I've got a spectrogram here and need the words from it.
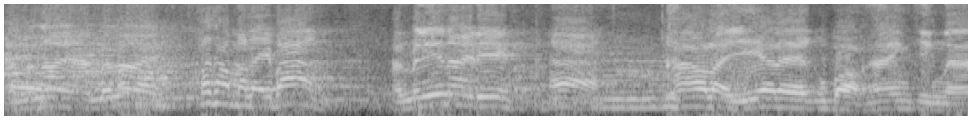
หันมาหน่อยหันมาหน่อยเขาทำอะไรบ้างหันมานี่หน่อยดิอ่าข้าวอะไรยี่อะไรกูบอกให้จริงๆนะ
